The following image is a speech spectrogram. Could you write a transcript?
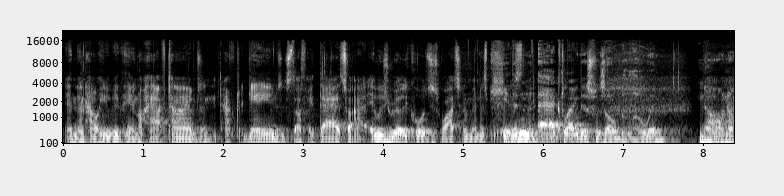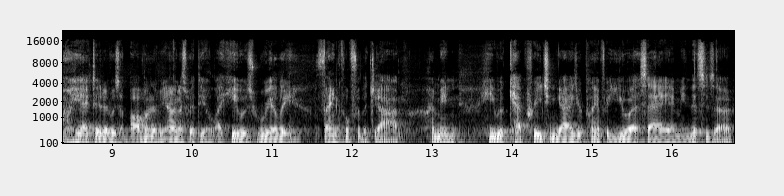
and then how he would handle half times and after games and stuff like that. So I, it was really cool just watching him in his. He in his didn't thing. act like this was all below him. No, no, he acted it was above him. To be honest with you, like he was really thankful for the job. I mean, he would kept preaching, guys. You're playing for USA. I mean, this is a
